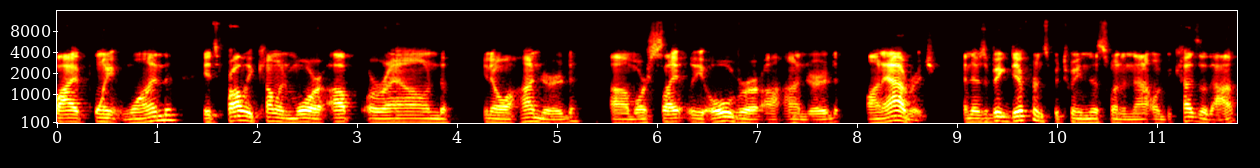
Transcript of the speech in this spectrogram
5.1, it's probably coming more up around, you know, 100 um, or slightly over 100 on average. And there's a big difference between this one and that one because of that.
